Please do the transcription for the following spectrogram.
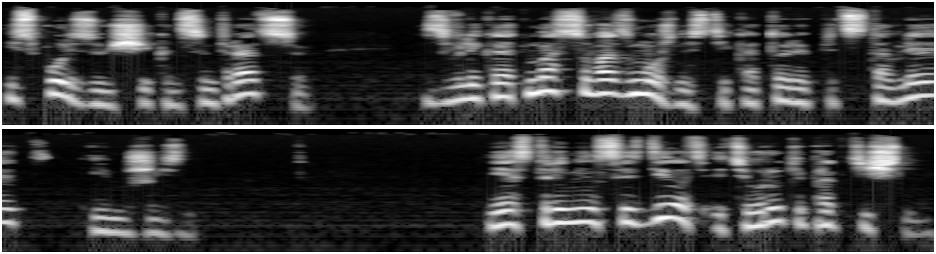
использующие концентрацию, извлекают массу возможностей, которые представляет им жизнь. Я стремился сделать эти уроки практичными.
